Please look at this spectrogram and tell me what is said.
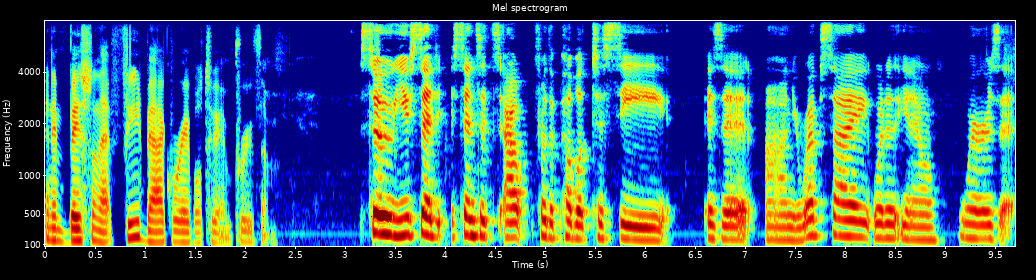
And then based on that feedback, we're able to improve them. So you said since it's out for the public to see, is it on your website? What you know? Where is it?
